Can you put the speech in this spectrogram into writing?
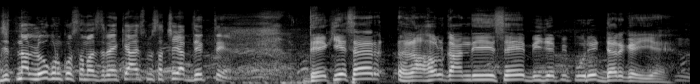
जितना लोग उनको समझ रहे हैं। क्या इसमें सच्चाई आप देखते हैं? देखिए सर, राहुल गांधी से बीजेपी पूरी डर गई है।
